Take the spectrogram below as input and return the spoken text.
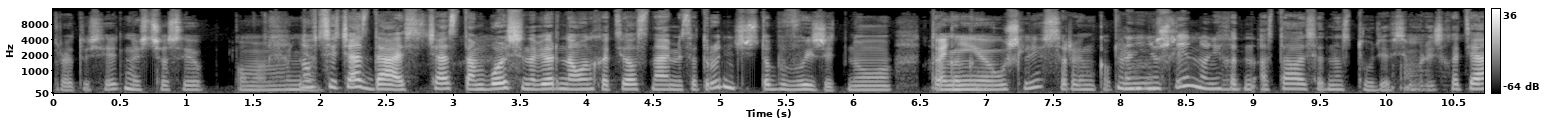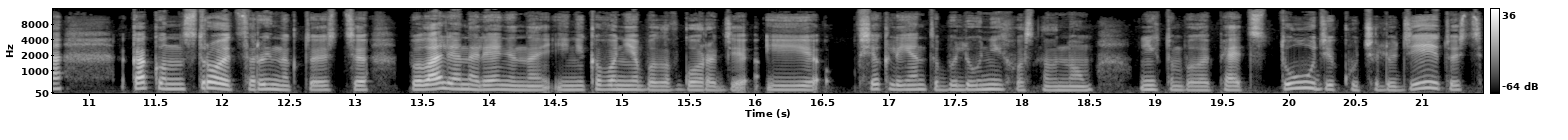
про эту сеть, но сейчас ее по-моему, ну, нет. Ну, сейчас, да, сейчас там больше, наверное, он хотел с нами сотрудничать, чтобы выжить, но... Они как... ушли с рынка? Они не ушли, но у них од... осталась одна студия всего лишь. Хотя, как он строится, рынок, то есть э, была Лена Ленина, и никого не было в городе, и все клиенты были у них в основном. У них там было пять студий, куча людей, то есть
